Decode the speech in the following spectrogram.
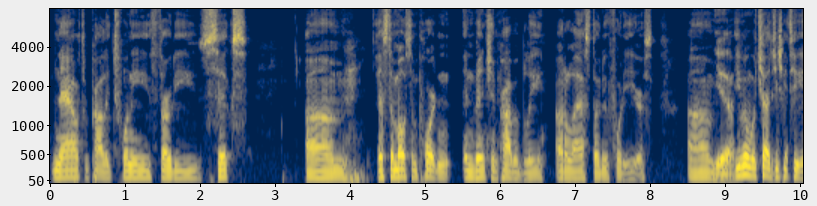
now through probably 2036. Um, it's the most important invention probably of the last 30 or 40 years. Um, yeah. Even with ChatGPT,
